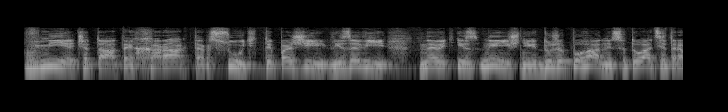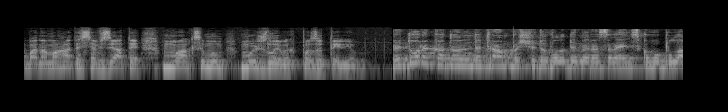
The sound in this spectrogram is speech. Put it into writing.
вміє читати характер, суть, типажі, візаві. Навіть із нинішньої дуже поганої ситуації треба намагатися взяти максимум можливих позитивів. Риторика Дональда Трампа щодо Володимира Зеленського була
